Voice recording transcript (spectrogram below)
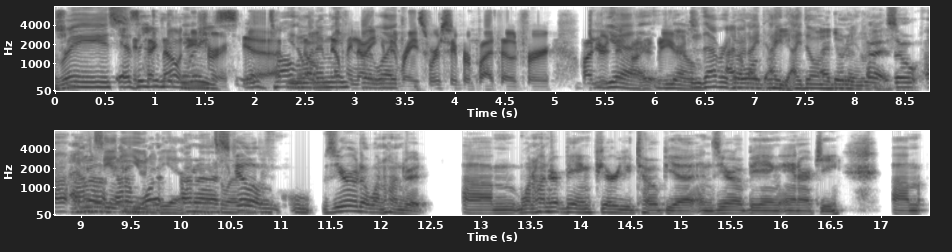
technology. race? As a human race, sure. Yeah, in You know no, what I mean? Definitely not But, a human like- race. We're super plateaued for hundreds Yeah, and hundreds of years. no. in that I regard, don't I, agree. I, I don't I don't agree. agree. All right, so uh, I on, don't a, see any on, a, unity one, on a scale of zero to 100, um, 100 being pure utopia and zero being anarchy, um,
